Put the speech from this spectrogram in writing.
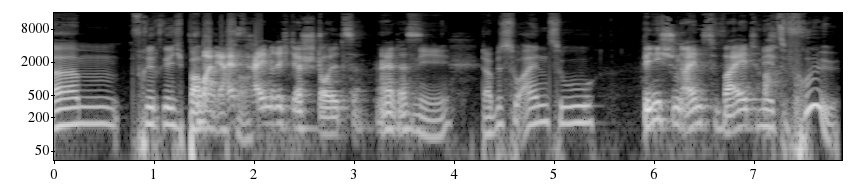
ähm, Friedrich Barbarossa. Guck mal, der heißt Heinrich der Stolze. Ja, das nee, da bist du einen zu... Bin ich schon einen zu weit? Nee, Ach, zu früh.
